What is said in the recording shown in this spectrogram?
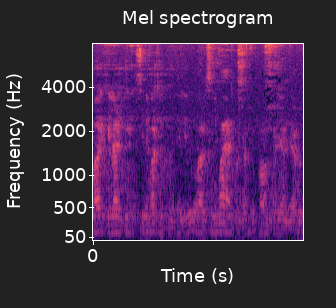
వారికి ఇలాంటి సినిమా ట్రిప్పులు తెలియదు వారు సినిమా యాక్టర్ పవన్ కళ్యాణ్ గారు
